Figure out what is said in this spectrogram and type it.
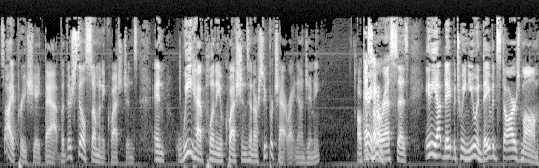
So I appreciate that, but there's still so many questions, and we have plenty of questions in our super chat right now, Jimmy. Okay. SRS says, any update between you and David Starr's mom?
